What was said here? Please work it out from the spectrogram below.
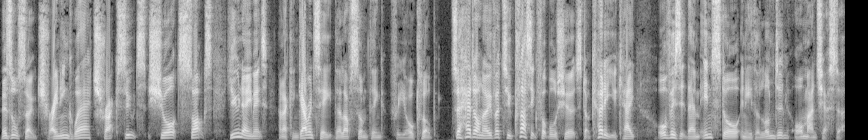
There's also training wear, tracksuits, shorts, socks, you name it, and I can guarantee they'll have something for your club. So head on over to classicfootballshirts.co.uk or visit them in store in either London or Manchester.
